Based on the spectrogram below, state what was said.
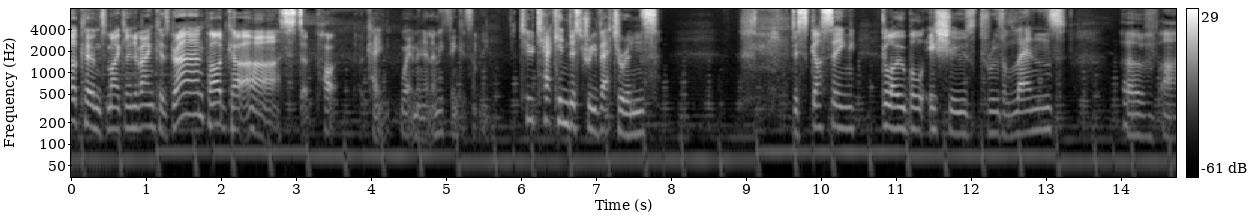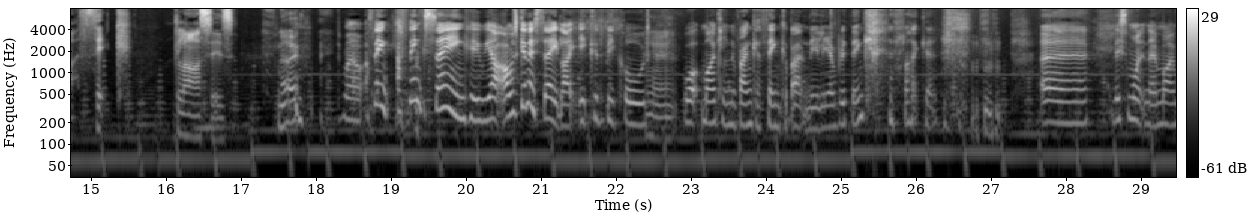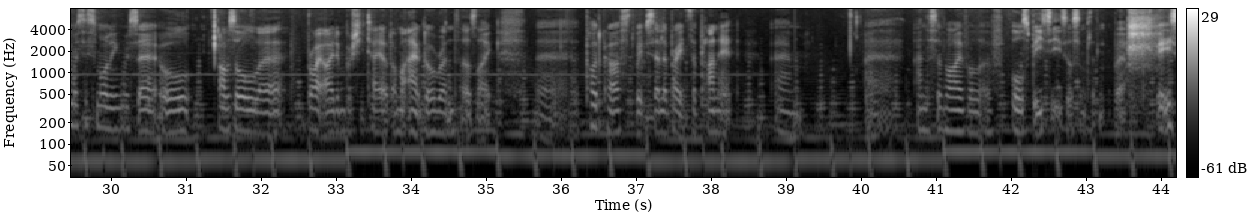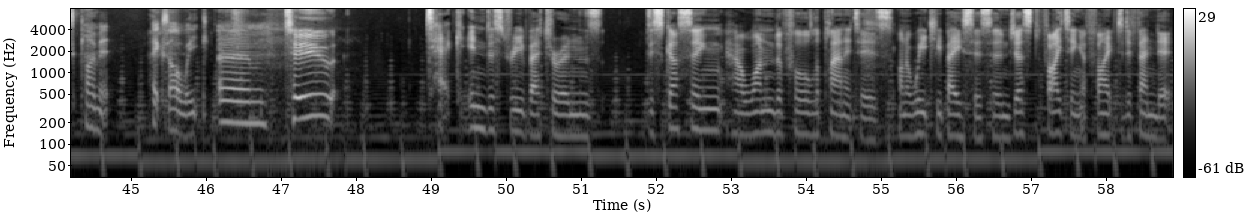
Welcome to Michael and Ivanka's Grand Podcast. Po- okay, wait a minute, let me think of something. Two tech industry veterans discussing global issues through the lens of uh, thick glasses. No? Well, I think I think saying who we are. I was going to say like it could be called Yeah. what Michael and Ivanka think about nearly everything. it's like a, uh, this morning. No, mine was this morning. Was uh, all I was all uh, bright-eyed and bushy-tailed on my outdoor runs. I was like, uh, podcast which celebrates the planet. Um, uh, and the survival of all species or something, but it is climate XR week. Um, Two tech industry veterans discussing how wonderful the planet is on a weekly basis and just fighting a fight to defend it.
